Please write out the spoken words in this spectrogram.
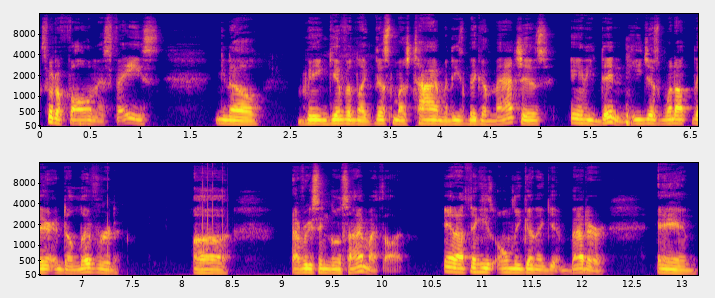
sort of fall on his face, you know, being given like this much time in these bigger matches, and he didn't. He just went out there and delivered uh every single time. I thought and I think he's only gonna get better. And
